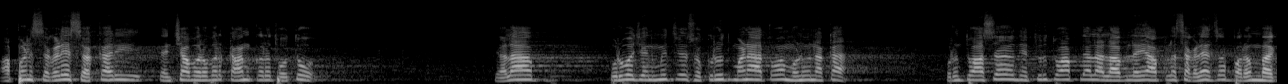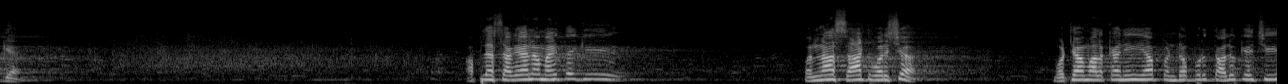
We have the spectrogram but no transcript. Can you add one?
आपण सगळे सहकारी त्यांच्याबरोबर काम करत होतो. याला पूर्वजन्मीचे सुकृत म्हणा अथवा म्हणू नका. परंतु असं नेतृत्व आपल्याला लाभलं हे आपलं सगळ्याचं परमभाग्य आहे. आपल्या सगळ्यांना माहीत आहे की पन्नास साठ वर्ष मोठ्या मालकांनी या पंढरपूर तालुक्याची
